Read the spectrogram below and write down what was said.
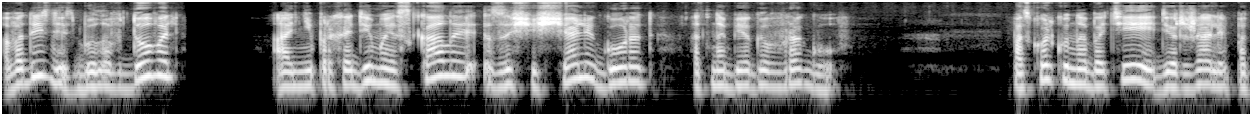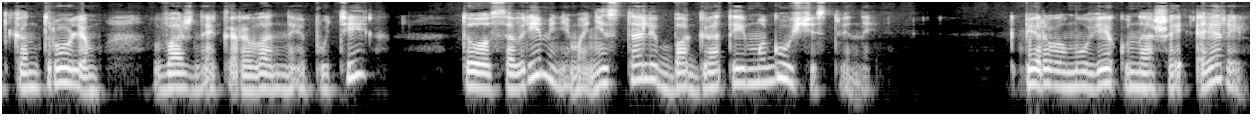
Воды здесь было вдоволь, а непроходимые скалы защищали город от набегов врагов. Поскольку набатеи держали под контролем важные караванные пути, то со временем они стали богаты и могущественны. К первому веку нашей эры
